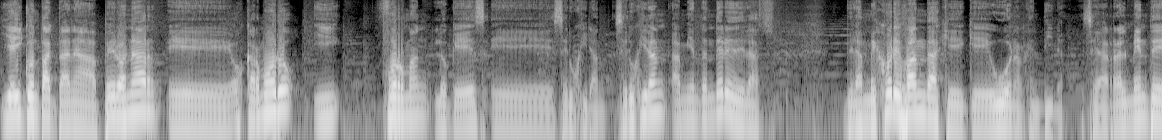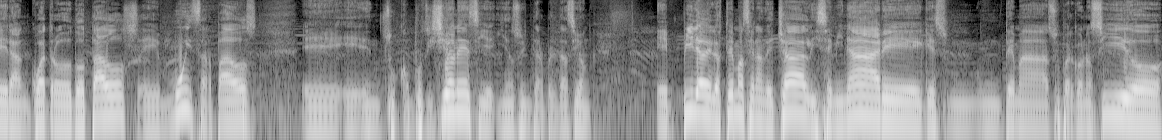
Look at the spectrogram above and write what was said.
y ahí contactan a Pedro Aznar, eh, Oscar Moro y forman lo que es eh, Cerú Girán. Girán, a mi entender, es de las de las mejores bandas que, que hubo en Argentina. O sea, realmente eran cuatro dotados, eh, muy zarpados eh, en sus composiciones y en su interpretación. Eh, pila de los temas eran de Charlie, Seminare, que es un, tema súper conocido,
